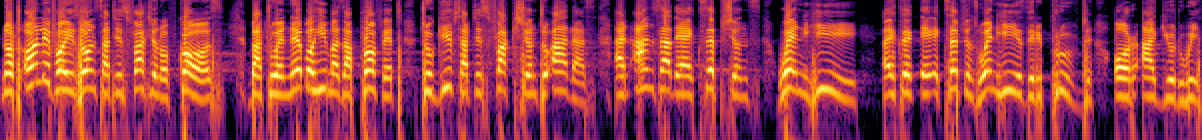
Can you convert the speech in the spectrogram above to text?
Not only for his own satisfaction, of course, but to enable him as a prophet to give satisfaction to others and answer their exceptions when he exceptions when he is reproved or argued with.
